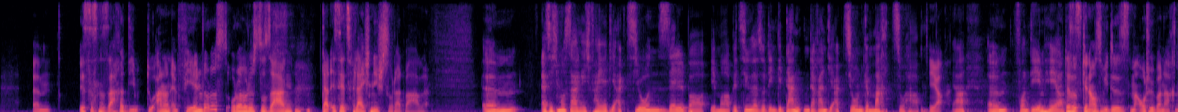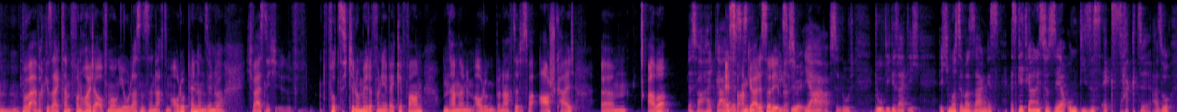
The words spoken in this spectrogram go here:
Ähm, ist das eine Sache, die du anderen empfehlen würdest? Oder würdest du sagen, das ist jetzt vielleicht nicht so das Wahre? Ähm, also ich muss sagen, ich feiere die Aktion selber immer, beziehungsweise den Gedanken daran, die Aktion gemacht zu haben. Ja. Ja, ähm, von dem her, Das ist genauso wie das im Auto übernachten, Mhm. wo wir einfach gesagt haben, von heute auf morgen, jo, lass uns eine Nacht im Auto pennen. Dann sind Genau. wir, ich weiß nicht, 40 Kilometer von hier weggefahren und haben dann im Auto übernachtet. Es war arschkalt. Ähm, aber es war halt geil. Es war ein geiles Erlebnis. Experience- Ja, absolut. Du, wie gesagt, ich, ich muss immer sagen, es, es geht gar nicht so sehr um dieses Exakte. Also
